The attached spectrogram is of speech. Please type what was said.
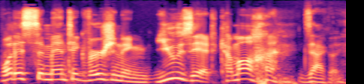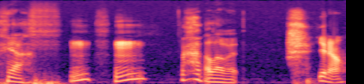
what is semantic versioning use it come on exactly. Yeah. I love it. you know,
